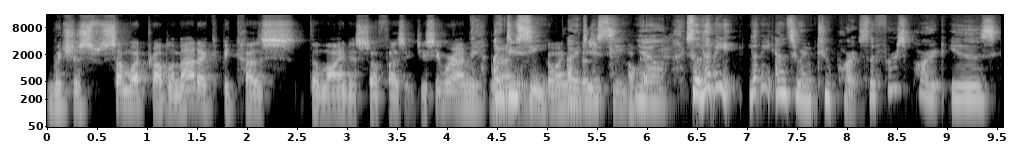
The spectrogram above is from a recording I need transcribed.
which is somewhat problematic because the line is so fuzzy. Do you see where I'm? Where I do I'm see. I do see. Okay. Yeah. So let me let me answer in two parts. The first part is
